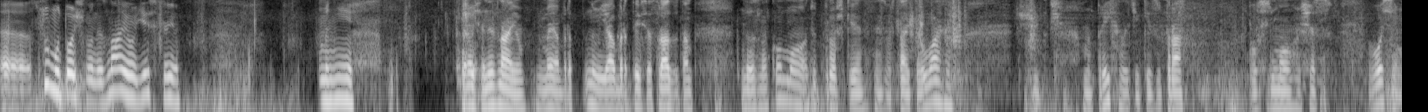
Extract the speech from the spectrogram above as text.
Е, суму точно не знаю, якщо мені. Коротше, не знаю. Ми обрат... ну, я обратився сразу там до знайомого. Тут трошки не звертайте уваги. Чуть-чуть ми приїхали тільки з утра пол сьомого, зараз 8.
